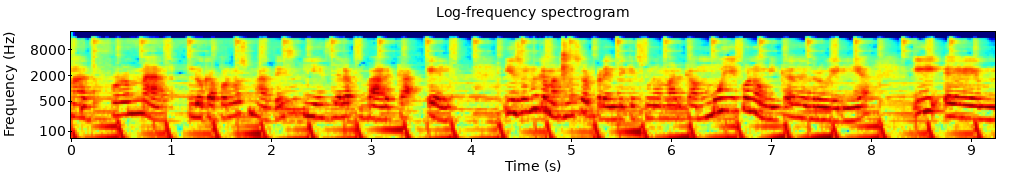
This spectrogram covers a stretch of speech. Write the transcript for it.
Matte for Matte, loca por los mates y es de la marca ELF. Y eso es lo que más me sorprende, que es una marca muy económica de droguería y... Eh,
